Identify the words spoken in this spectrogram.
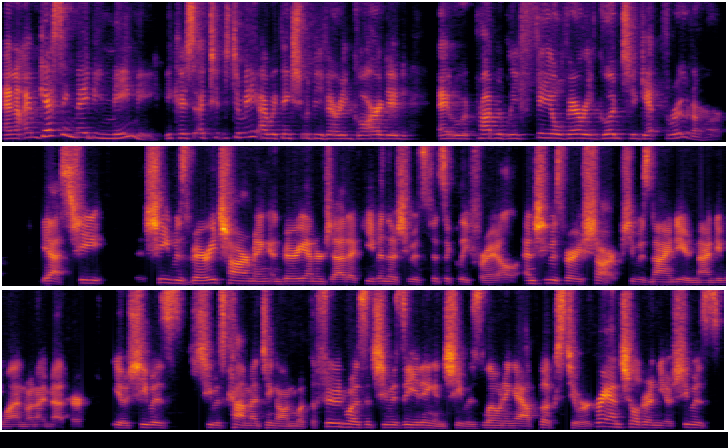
and i'm guessing maybe mimi because uh, to, to, me i would think she would be very guarded and it would probably feel very good to get through to her yes she she was very charming and very energetic even though she was physically frail and she was very sharp she was 90 or 91 when i met her you know she was she was commenting on what the food was that she was eating and she was loaning out books to her grandchildren you know she was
